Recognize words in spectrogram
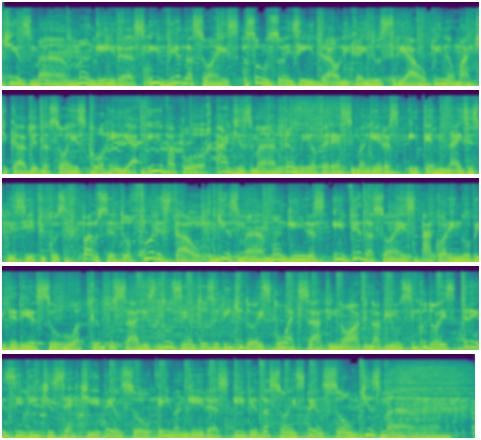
Disman Mangueiras e Vedações. Soluções em hidráulica industrial, pneumática, vedações, correia e vapor. A Disman também oferece mangueiras e terminais específicos para o setor florestal. Disman Mangueiras e Vedações. Agora em novo endereço, Rua Campos Sales 222. WhatsApp 99152 1327. Pensou em mangueiras e vedações? Pensou Disman.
